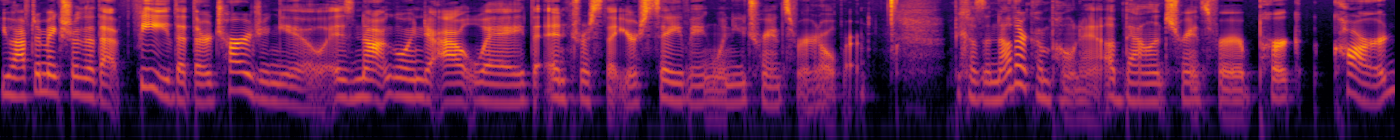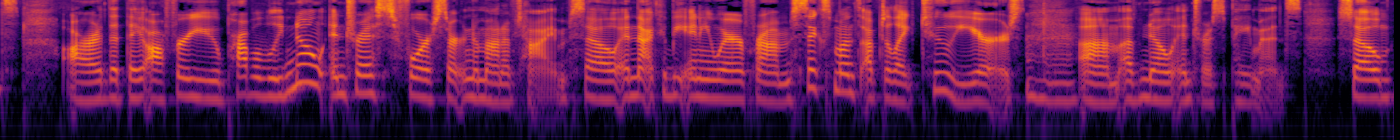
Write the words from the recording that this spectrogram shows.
you have to make sure that that fee that they're charging you is not going to outweigh the interest that you're saving when you transfer it over because another component of balance transfer perk cards are that they offer you probably no interest for a certain amount of time. So, and that could be anywhere from six months up to like two years mm-hmm. um, of no interest payments. So,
